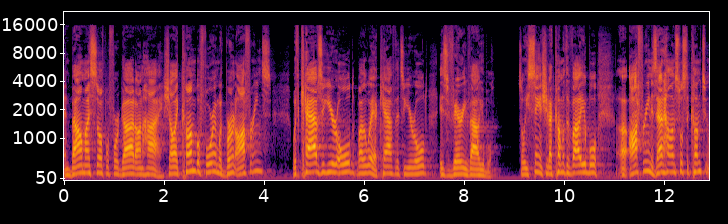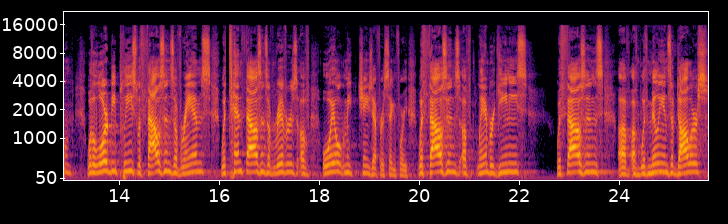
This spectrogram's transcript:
And bow myself before God on high? Shall I come before him with burnt offerings? With calves a year old? By the way, a calf that's a year old is very valuable. So he's saying, Should I come with a valuable uh, offering? Is that how I'm supposed to come to him? Will the Lord be pleased with thousands of rams, with ten thousands of rivers of oil? Let me change that for a second for you. With thousands of Lamborghinis, with thousands of, of with millions of dollars?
